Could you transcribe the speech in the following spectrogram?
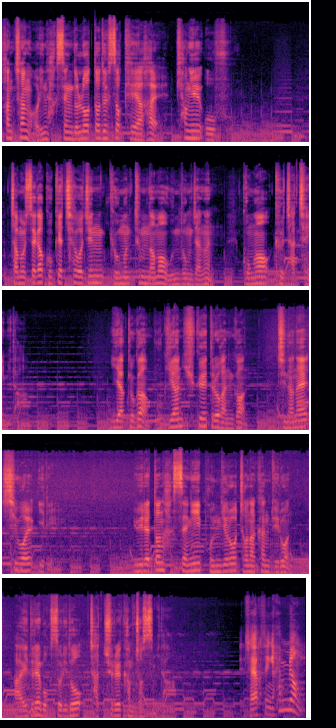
한창 어린 학생들로 떠들썩해야 할 평일 오후. 자물쇠가 굳게 채워진 교문 틈 너머 운동장은 공허 그 자체입니다. 이 학교가 무기한 휴교에 들어간 건 지난해 10월 1일. 유일했던 학생이 본교로 전학한 뒤론 아이들의 목소리도 자취를 감췄습니다. 재학생이 한 명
